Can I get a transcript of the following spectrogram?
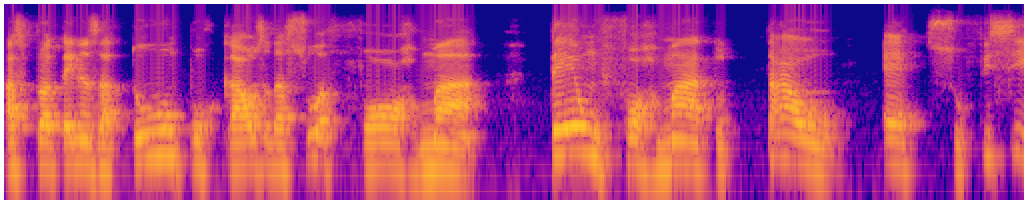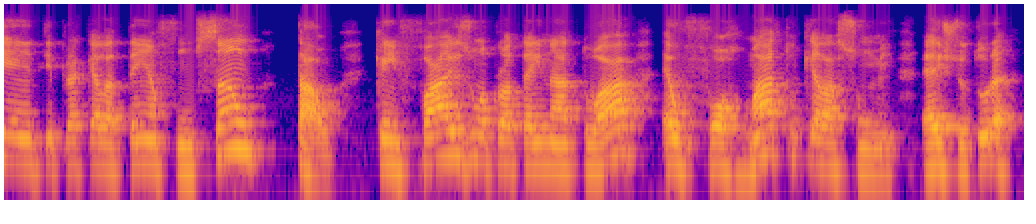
As proteínas atuam por causa da sua forma. Ter um formato tal é suficiente para que ela tenha função tal. Quem faz uma proteína atuar é o formato que ela assume, é a estrutura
